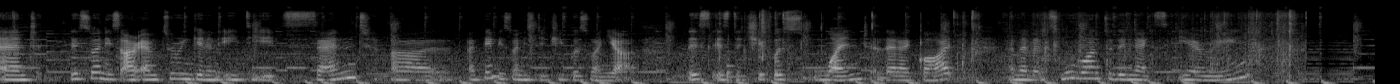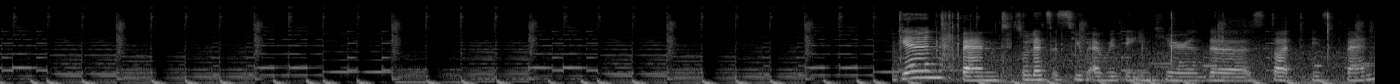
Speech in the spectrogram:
And this one is RM 2 ringgit and 88 cent. Uh, I think this one is the cheapest one. Yeah, this is the cheapest one that I got. And then let's move on to the next earring. Again, bent. So let's assume everything in here. The stud is bent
